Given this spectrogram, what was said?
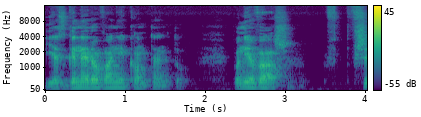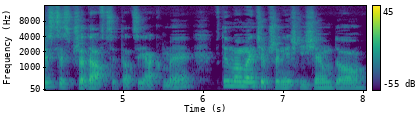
jest generowanie kontentu, ponieważ wszyscy sprzedawcy, tacy jak my, w tym momencie przenieśli się do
